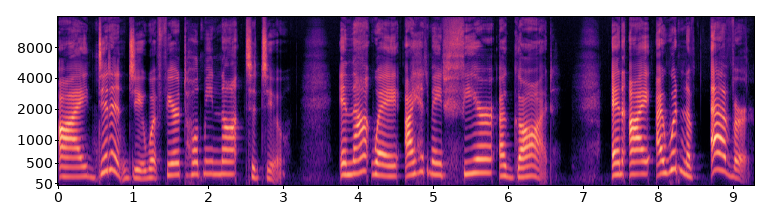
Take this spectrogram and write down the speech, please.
I didn't do what fear told me not to do. In that way, I had made fear a God. And I, I wouldn't have ever,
